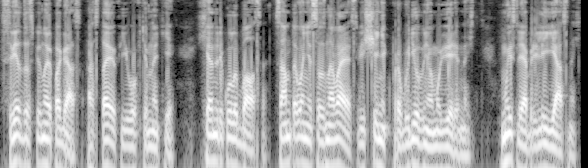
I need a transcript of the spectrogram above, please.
Свет за спиной погас, оставив его в темноте. Хенрик улыбался. Сам того не сознавая, священник пробудил в нем уверенность. Мысли обрели ясность.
